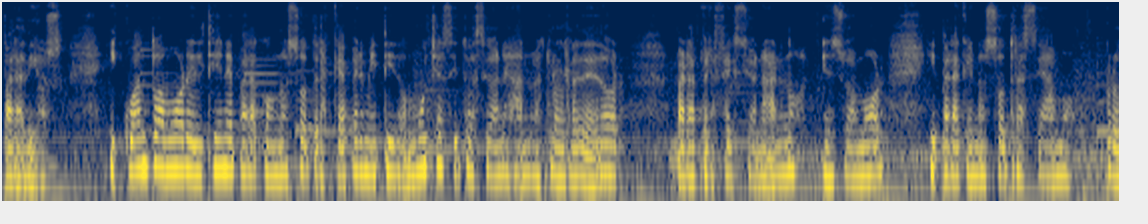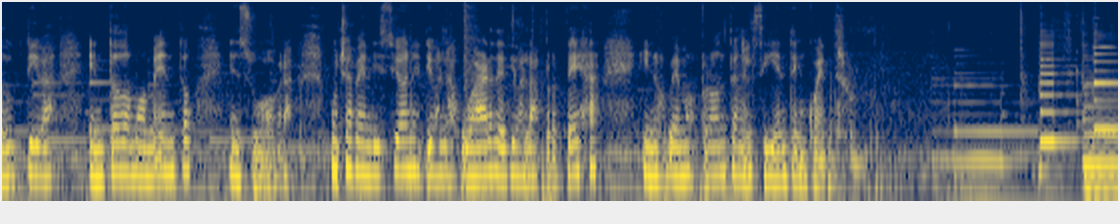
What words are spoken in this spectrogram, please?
para Dios y cuánto amor Él tiene para con nosotras que ha permitido muchas situaciones a nuestro alrededor para perfeccionarnos en su amor y para que nosotras seamos productivas en todo momento en su obra. Muchas bendiciones, Dios las guarde, Dios las proteja y nos vemos pronto en el siguiente encuentro. Thank you.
